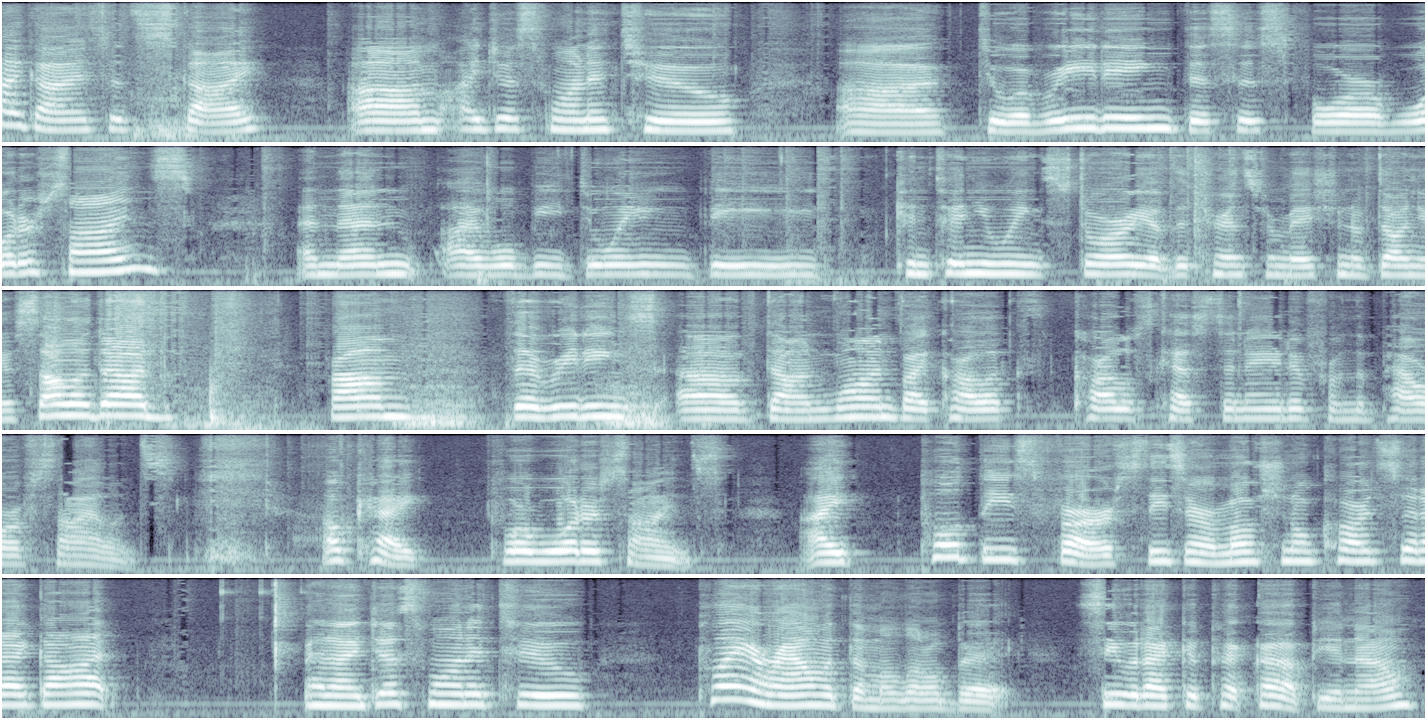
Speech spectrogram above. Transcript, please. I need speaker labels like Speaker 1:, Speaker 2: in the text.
Speaker 1: Hi guys, it's Sky. Um, I just wanted to uh, do a reading. This is for water signs. And then I will be doing the continuing story of the transformation of Doña Soledad from the readings of Don Juan by Carlos, Carlos Castaneda from The Power of Silence. Okay, for water signs. I pulled these first. These are emotional cards that I got and I just wanted to play around with them a little bit see what I could pick up you know?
